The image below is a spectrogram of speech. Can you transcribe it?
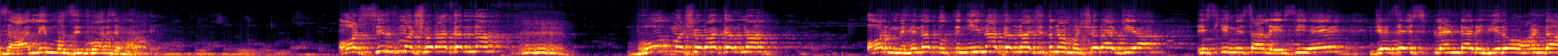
ظالم مسجد وار جماعت اور صرف مشورہ کرنا، بہت مشورہ کرنا، اور محنت اتنی نہ کرنا جتنا مشورہ کیا۔ اس کی مثال ایسی ہے، جیسے اسپلینڈر ہیرو، ہونڈا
